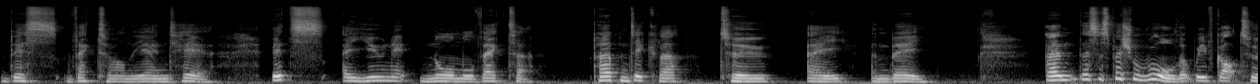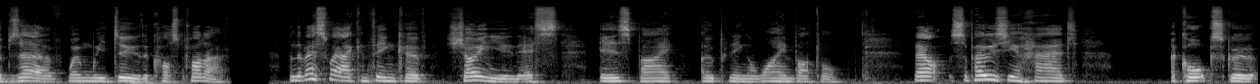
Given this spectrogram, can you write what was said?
this vector on the end here. It's a unit normal vector perpendicular to A and B. And there's a special rule that we've got to observe when we do the cross product. And the best way I can think of showing you this is by opening a wine bottle. Now, suppose you had a corkscrew.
